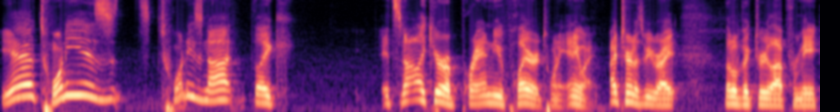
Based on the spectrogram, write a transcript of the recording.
yeah, 20 is 20 is not like it's not like you're a brand new player at 20. Anyway, I turned out to be right. Little victory lap for me.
